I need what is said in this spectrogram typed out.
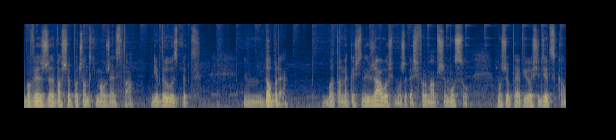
bo wiesz, że wasze początki małżeństwa nie były zbyt ym, dobre. Była tam jakaś niedojrzałość, może jakaś forma przymusu, może pojawiło się dziecko.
